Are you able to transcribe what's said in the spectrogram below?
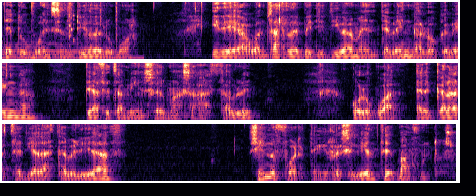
de tu buen sentido del humor y de aguantar repetitivamente venga lo que venga, te hace también ser más adaptable. Con lo cual, el carácter y adaptabilidad, siendo fuerte y resiliente, van juntos.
